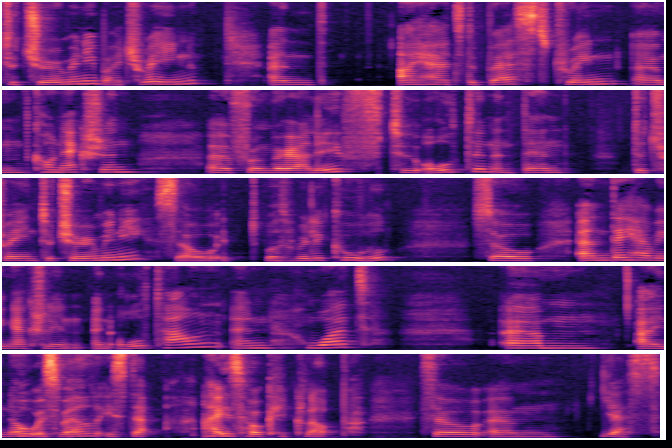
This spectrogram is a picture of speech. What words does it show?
to Germany by train. And I had the best train um, connection uh, from where I live to Olten and then the train to Germany, so it was really cool. So and they having actually an, an old town, and what um, I know as well is the ice hockey club. So um, yes,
